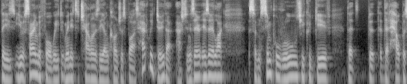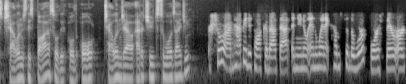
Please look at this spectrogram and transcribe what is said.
these you were saying before we, we need to challenge the unconscious bias how do we do that ashton is there is there like some simple rules you could give that that, that help us challenge this bias or, the, or or challenge our attitudes towards aging Sure, I'm happy to talk about that. And you know, and when it comes to the workforce, there are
